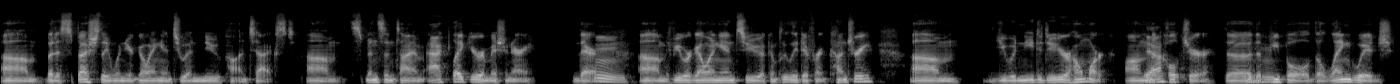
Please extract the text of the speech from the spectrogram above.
um, but especially when you're going into a new context, um, spend some time. Act like you're a missionary there. Mm, Um, if you were going into a completely different country, um, you would need to do your homework on Yeah. the culture, the the Mhm. people, the language,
